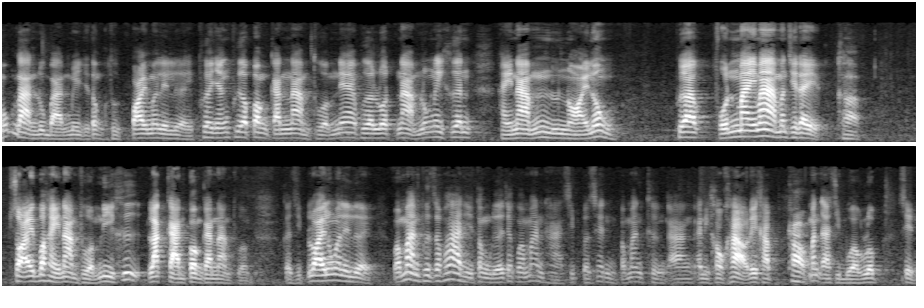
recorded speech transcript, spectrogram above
หกล้านลูกบาศก์เมตรจะต้องถูกปล่อยมาเรื่อยๆเพื่อหยังเพื่อป้องกันน้ำท่วมแน่เพื่อลดน้ำลงในเขื่อนให้น้ำนั้นน้อยลง เพื่อฝนไม่มากมันจะได้ครับ ซอยบ่ให้น้ำท่วมนี่คือหลักการป้องกันน้ำท่วมก็สิปล่อยลงมาเรื่อยๆ ประมาณพฤษภาที่ต้องเหลือจากประมาณ50%ประมาณครึ่งอ่างอันนี้คร่าวๆเด้ครับ ครับ มันอาจสิบวกลบเส้น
